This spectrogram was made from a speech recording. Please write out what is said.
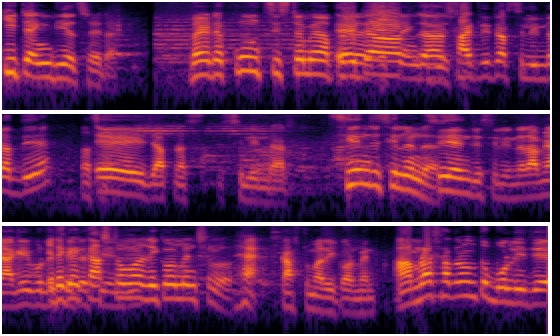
কি ট্যাঙ্ক দিয়েছে এটা? ভাই এটা কোন সিস্টেমে আপনি এটা tank 60 লিটার সিলিন্ডার দিয়ে। আচ্ছা। এই যে আপনার cylinder CNG cylinder CNG cylinder আমি আগেই বলেছি এটা কাস্টমার রিকোয়ারমেন্ট ছিল? হ্যাঁ কাস্টমার রিকোয়ারমেন্ট আমরা সাধারণত বলি যে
